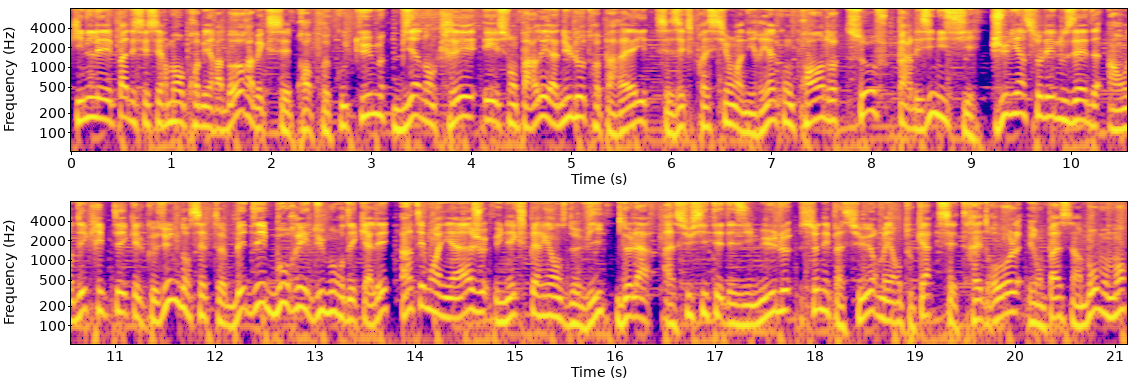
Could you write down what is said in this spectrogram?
qui ne l'est pas nécessairement au premier abord avec ses propres coutumes bien ancrées et son parler à nul autre pareil, ses expressions à n'y rien comprendre sauf par les initiés. Julien Solé nous aide à en décrypter quelques-unes dans cette BD bourrée d'humour décalé, un témoignage une expérience de vie. De là à susciter des émules, ce n'est pas sûr, mais en tout cas, c'est très drôle et on passe un bon moment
